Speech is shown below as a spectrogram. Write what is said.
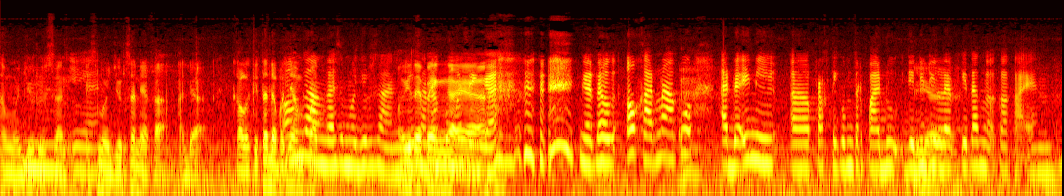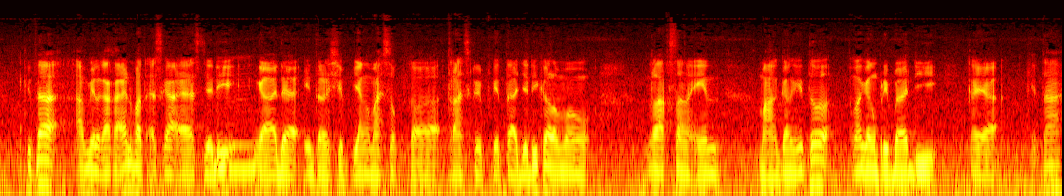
semua Hmm, jurusan iya. Eh, semua jurusan ya kak ada kalau kita Oh dapatnya enggak, empat enggak semua jurusan. Oh, jurusan ITP enggak ya? enggak. enggak tahu. Oh, karena aku ada ini eh, praktikum terpadu. Jadi di Iya. lab kita enggak KKN. Kita ambil KKN 4 SKS jadi Hmm. nggak ada internship yang masuk ke transkrip kita jadi kalau mau ngelaksanain magang itu magang pribadi kayak kita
